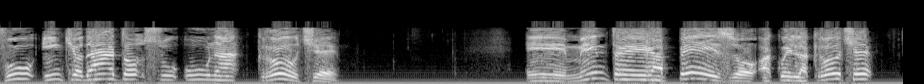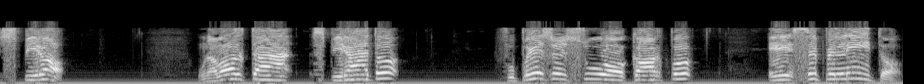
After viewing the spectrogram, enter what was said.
fu inchiodato su una croce e mentre era appeso a quella croce spirò. Una volta spirato fu preso il suo corpo e seppellito,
